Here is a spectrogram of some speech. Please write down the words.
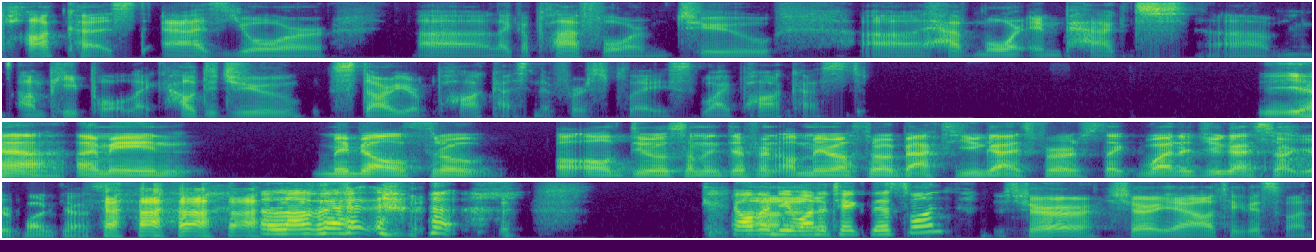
podcast as your uh, like a platform to uh, have more impact um, on people? Like, how did you start your podcast in the first place? Why podcast? Yeah, I mean, maybe I'll throw I'll do something different. I'll, maybe I'll throw it back to you guys first. Like, why did you guys start your podcast? I love it. Calvin, uh, do you want to take this one? Sure, sure. Yeah, I'll take this one.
